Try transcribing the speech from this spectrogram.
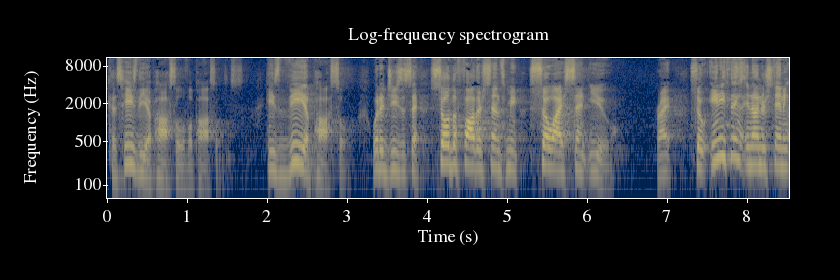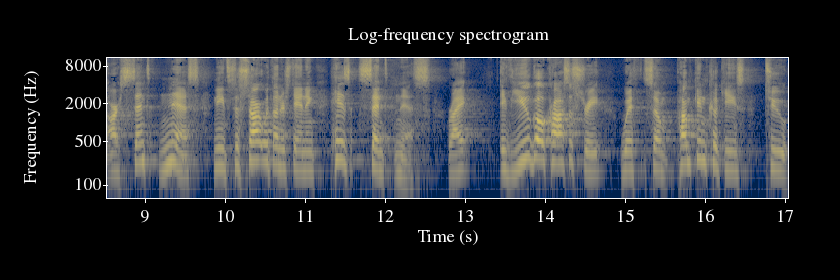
because he's the apostle of apostles. He's the apostle. What did Jesus say? So the Father sends me, so I sent you. Right? So anything in understanding our sentness needs to start with understanding his sentness, right? If you go across the street with some pumpkin cookies to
